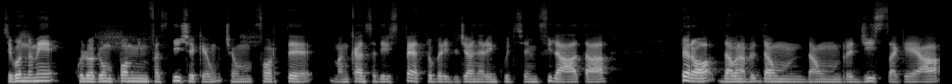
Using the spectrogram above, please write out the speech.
Secondo me quello che un po' mi infastidisce è che c'è un forte mancanza di rispetto per il genere in cui ti sei infilata, però da, una- da un, da un regista che ha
